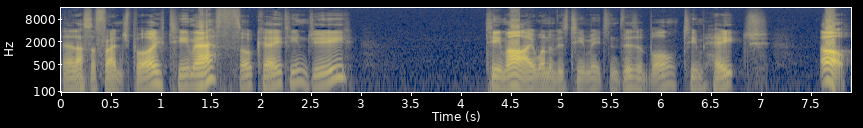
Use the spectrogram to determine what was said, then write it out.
Yeah, that's a French boy. Team F. Okay. Team G. Team I. One of his teammates invisible. Team H. Oh.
